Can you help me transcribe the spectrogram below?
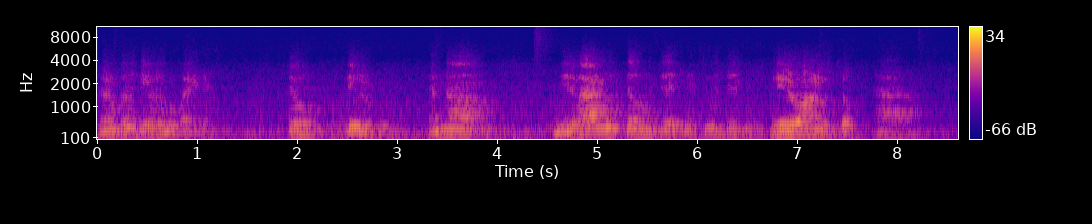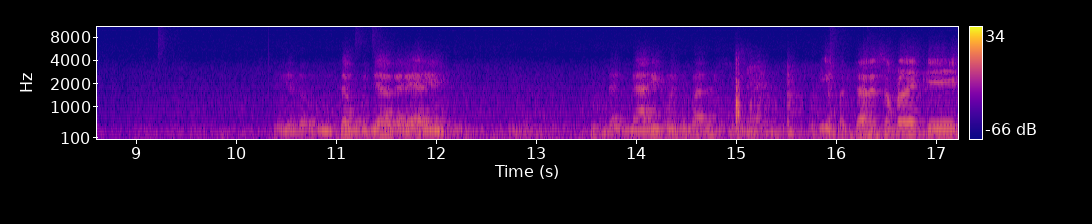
ઘણું ખરું દેવ લોકો પાડી દે જો દેવ લોકો. એમનો નિર્વાણ ઉત્સવ ઉજવે છે. શું ઉજવે છે? નિર્વાણ ઉત્સવ. હા. એ તો ઉત્સવ પૂજ્યા વગર રહે ને. જ્ઞાની પુરુષ પાસે એ બધાને સંભળાય કે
